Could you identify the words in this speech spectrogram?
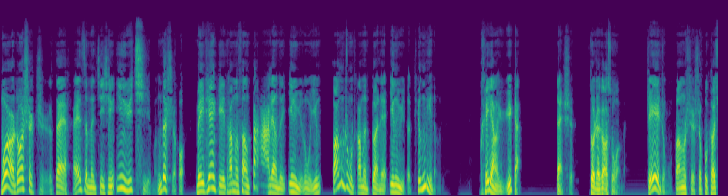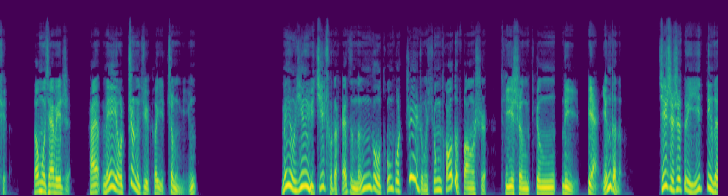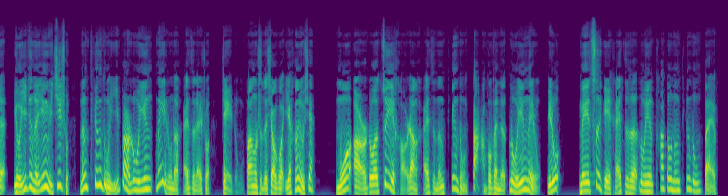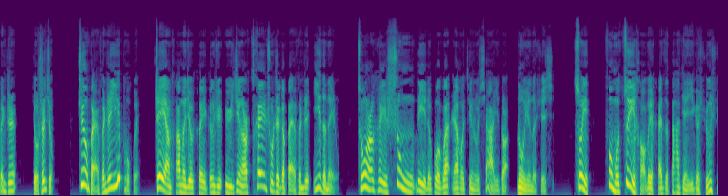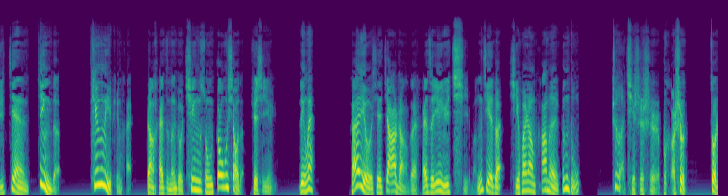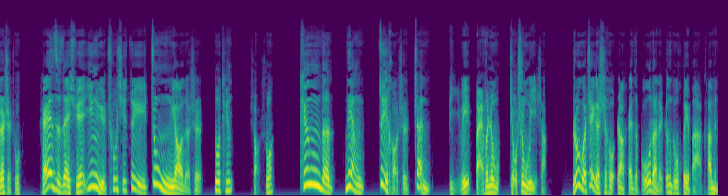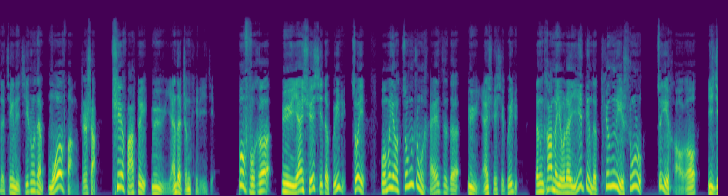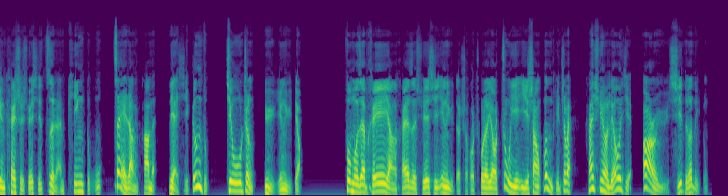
磨耳朵是指在孩子们进行英语启蒙的时候，每天给他们放大量的英语录音，帮助他们锻炼英语的听力能力，培养语感。但是，作者告诉我们，这种方式是不可取的。到目前为止，还没有证据可以证明。没有英语基础的孩子能够通过这种熏陶的方式提升听力辨音的能力，即使是对一定的有一定的英语基础能听懂一半录音内容的孩子来说，这种方式的效果也很有限。磨耳朵最好让孩子能听懂大部分的录音内容，比如每次给孩子的录音他都能听懂百分之九十九，只有百分之一不会。这样，他们就可以根据语境而猜出这个百分之一的内容，从而可以顺利的过关，然后进入下一段录音的学习。所以，父母最好为孩子搭建一个循序渐进的听力平台，让孩子能够轻松高效的学习英语。另外，还有些家长在孩子英语启蒙阶段喜欢让他们跟读，这其实是不合适的。作者指出，孩子在学英语初期最重要的是。多听少说，听的量最好是占比为百分之五九十五以上。如果这个时候让孩子不断的跟读，会把他们的精力集中在模仿之上，缺乏对语言的整体理解，不符合语言学习的规律。所以我们要尊重孩子的语言学习规律。等他们有了一定的听力输入，最好已经开始学习自然拼读，再让他们练习跟读。纠正语音语调。父母在培养孩子学习英语的时候，除了要注意以上问题之外，还需要了解二语习得理论。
